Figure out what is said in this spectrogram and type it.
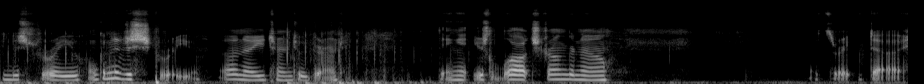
destroy you. I'm gonna destroy you. Oh no, you turned to a ground. Dang it, you're a lot stronger now. That's right, die.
